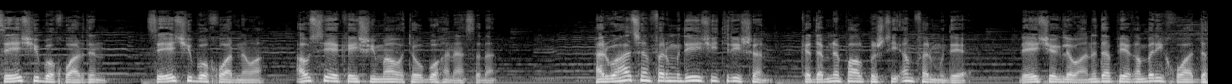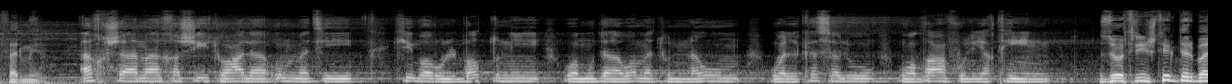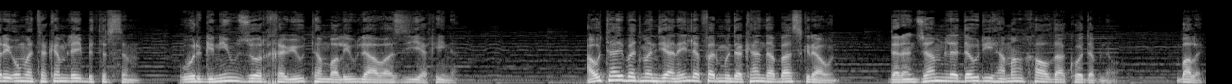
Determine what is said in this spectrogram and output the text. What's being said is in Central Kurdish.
سێیەکی بۆ خواردن، سێیەکی بۆ خواردنەوە، ئەو سێیەکەیشی ماوەتەوە بۆ هەناسەدان. هەروەها چەند فەرموودەیەکی تریشەن کە دەبنە پاڵپشتی ئەم فەرموودەیە، لە یەکێک لەوانەدا پێغەمبەری خوا دەفەرموێ. اخشی ما خشیت علی امتی کبر البطن ومداومة النوم والکسل وضعف الیقین. زۆرترین شتێک دەربارەی ئومەتەکەم لێی بترسم، ورگنی و زۆر خەوی و تەمبەڵی و لاوازی یەقینە ئەو تایبەتمەندیانەی لە فەرموودەکاندا باس کراون دەرەنجام لە دەوری هەمان خاڵدا کۆ دەبنەوە بەڵێ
